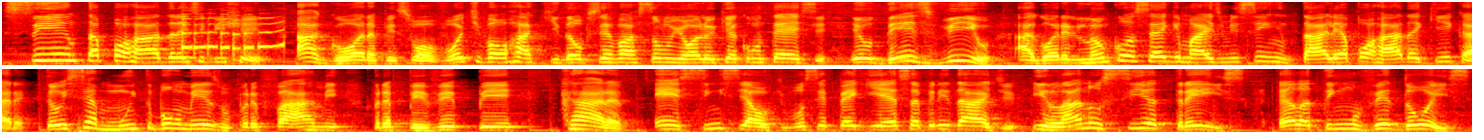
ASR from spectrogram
Senta a porrada nesse bicho aí. Agora, pessoal, vou ativar o haki da observação e olha o que acontece. Eu desvio. Agora ele não consegue mais me sentar ali a porrada aqui, cara. Então isso é muito bom mesmo pra farm, pra PVP. Cara, é essencial que você pegue essa habilidade. E lá no CIA 3 ela tem um V2.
